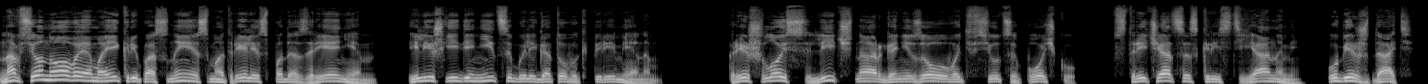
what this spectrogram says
На все новое мои крепостные смотрели с подозрением, и лишь единицы были готовы к переменам. Пришлось лично организовывать всю цепочку, встречаться с крестьянами, убеждать,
